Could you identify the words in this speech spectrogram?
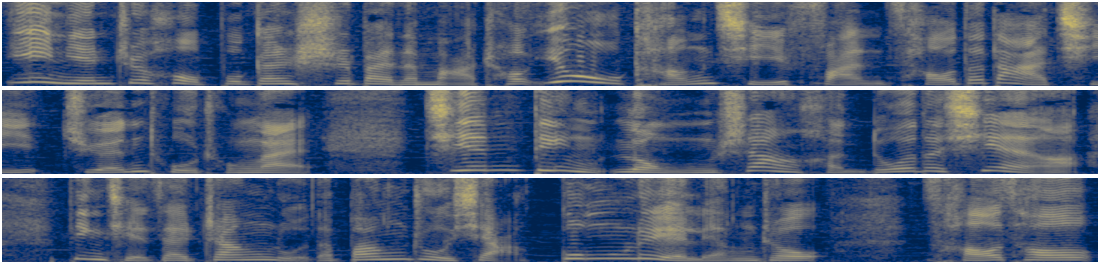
一年之后，不甘失败的马超又扛起反曹的大旗，卷土重来，兼并陇上很多的县啊，并且在张鲁的帮助下攻略凉州。曹操。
